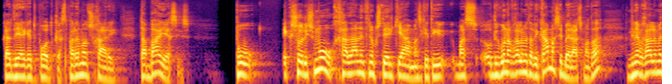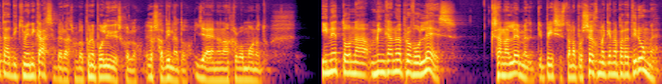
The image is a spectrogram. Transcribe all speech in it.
κατά τη διάρκεια του podcast. Παραδείγματος χάρη, τα biases, που εξορισμού χαλάνε την εξωτερικιά μας, γιατί μας οδηγούν να βγάλουμε τα δικά μας συμπεράσματα, αντί να βγάλουμε τα αντικειμενικά συμπεράσματα, που είναι πολύ δύσκολο έως αδύνατο για έναν άνθρωπο μόνο του. Είναι το να μην κάνουμε προβολές. Ξαναλέμε και επίσης το να προσέχουμε και να παρατηρούμε,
